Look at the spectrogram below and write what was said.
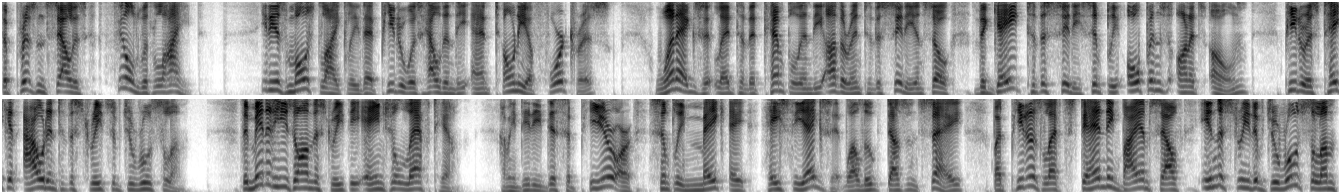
The prison cell is filled with light. It is most likely that Peter was held in the Antonia fortress. One exit led to the temple and the other into the city, and so the gate to the city simply opens on its own. Peter is taken out into the streets of Jerusalem. The minute he's on the street, the angel left him. I mean, did he disappear or simply make a hasty exit? Well, Luke doesn't say, but Peter's left standing by himself in the street of Jerusalem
